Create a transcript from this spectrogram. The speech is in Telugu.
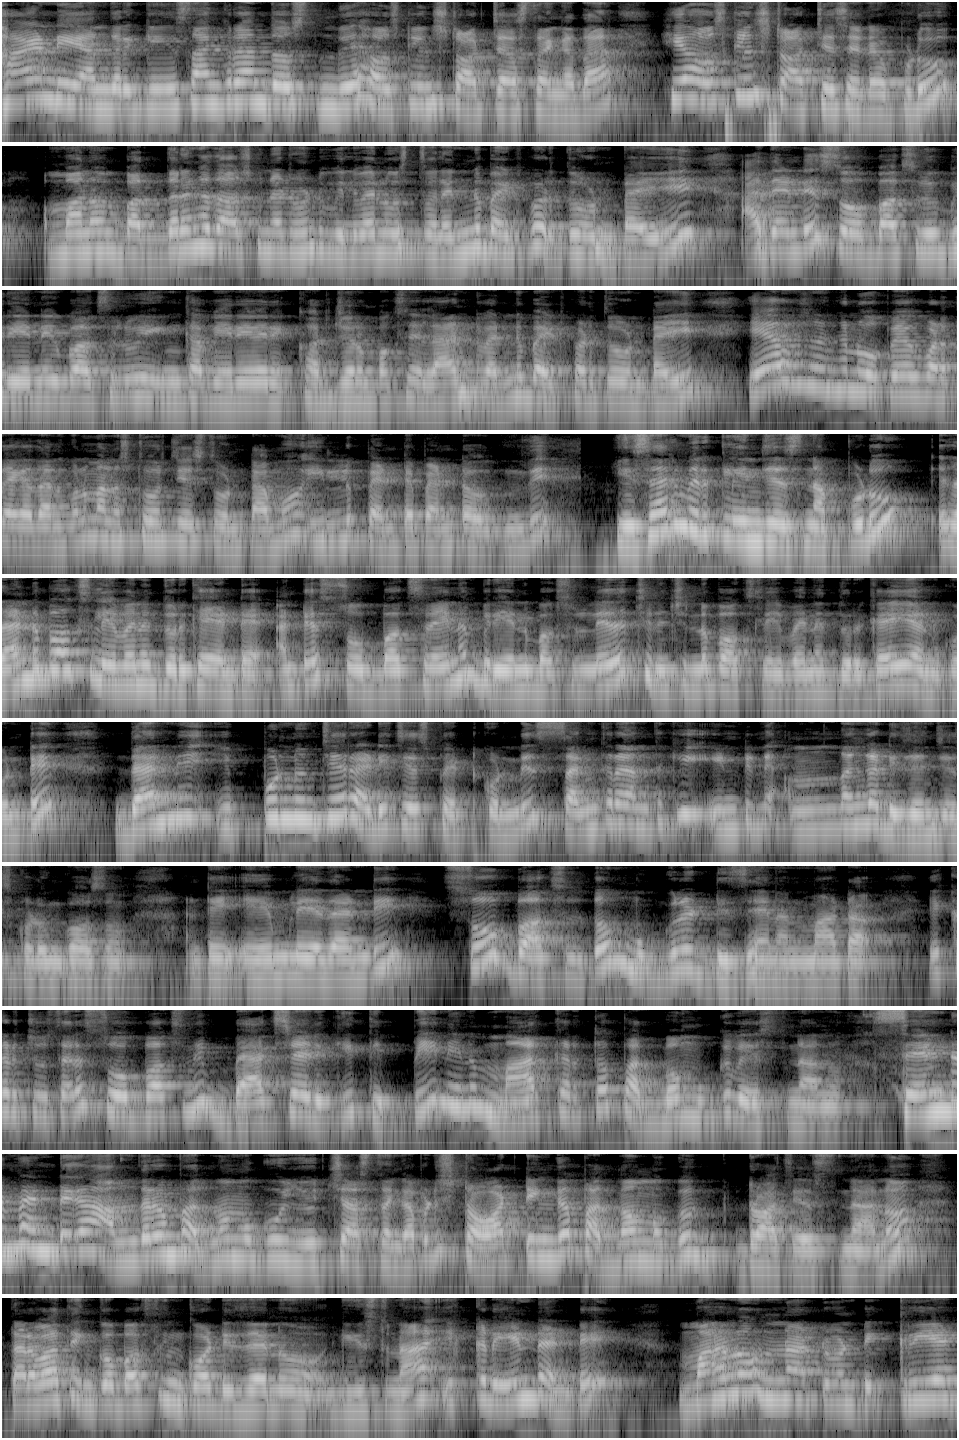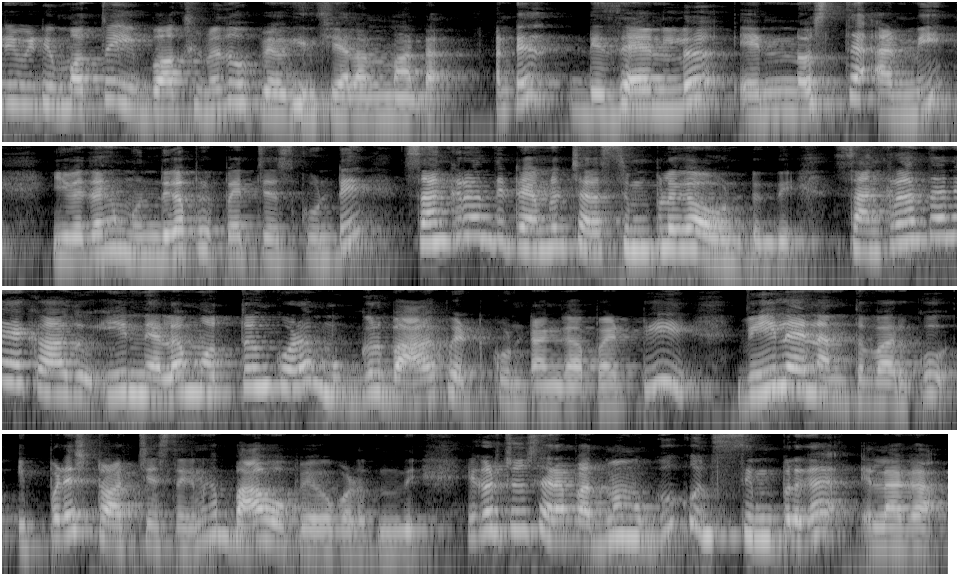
హాయ్ అండి అందరికీ. సంక్రాంతి వస్తుంది. హౌస్ క్లీన్ స్టార్ట్ చేస్తాం కదా. ఈ హౌస్ క్లీన్ స్టార్ట్ చేసేటప్పుడు మనం భద్రంగా దాచుకున్నటువంటి విలువైన వస్తువులు అన్నీ బయటపడుతూ ఉంటాయి. అదండి సోప్ బాక్సులు బిర్యానీ బాక్సులు ఇంకా వేరే వేరే ఖర్జూరం బాక్సులు ఇలాంటివన్నీ బయటపడుతూ ఉంటాయి. ఏ అవసరంగా ఉపయోగపడతాయి కదా అనుకుని మనం స్టోర్ చేస్తూ ఉంటాము. ఇల్లు పెంట పెంట అవుతుంది. ఈసారి మీరు క్లీన్ చేసినప్పుడు ఎలాంటి బాక్సులు ఏవైనా దొరికాయంటే అంటే సోప్ బాక్సులు అయినా బిర్యానీ బాక్సులు లేదా చిన్న చిన్న బాక్సులు ఏవైనా దొరికాయి అనుకుంటే దాన్ని ఇప్పటి నుంచే రెడీ చేసి పెట్టుకోండి. సంక్రాంతికి ఇంటిని అందంగా డిజైన్ చేసుకోవడం కోసం. అంటే ఏం లేదండి సోప్ బాక్సులతో ముగ్గులు డిజైన్ అన్నమాట. ఇక్కడ చూసారా సోప్ బాక్స్ని బ్యాక్ సైడ్కి తిప్పి నేను మార్కర్తో పద్మ ముగ్గు వేస్తున్నాను. సెంటిమెంట్గా అందరం పద్మ ముగ్గు యూజ్ చేస్తాం కాబట్టి స్టార్టింగ్గా పద్మ ముగ్గు డ్రా చేస్తున్నాను. తర్వాత ఇంకో బాక్స్ ఇంకో డిజైన్ గీస్తున్నా. ఇక్కడ ఏంటంటే మనలో ఉన్నటువంటి క్రియేటివిటీ మొత్తం ఈ బాక్స్ మీద ఉపయోగించాలన్నమాట అంటే డిజైన్లు ఎన్ని వస్తే అన్ని ఈ విధంగా ముందుగా ప్రిపేర్ చేసుకుంటే సంక్రాంతి టైంలో చాలా సింపుల్గా ఉంటుంది. సంక్రాంతి అనే కాదు ఈ నెల మొత్తం కూడా ముగ్గులు బాగా పెట్టుకుంటాం కాబట్టి వీలైనంత వరకు ఇప్పుడే స్టార్ట్ చేస్తే కనుక బాగా ఉపయోగపడుతుంది. ఇక్కడ చూసారా పద్మ ముగ్గు కొంచెం సింపుల్గా ఇలాగా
